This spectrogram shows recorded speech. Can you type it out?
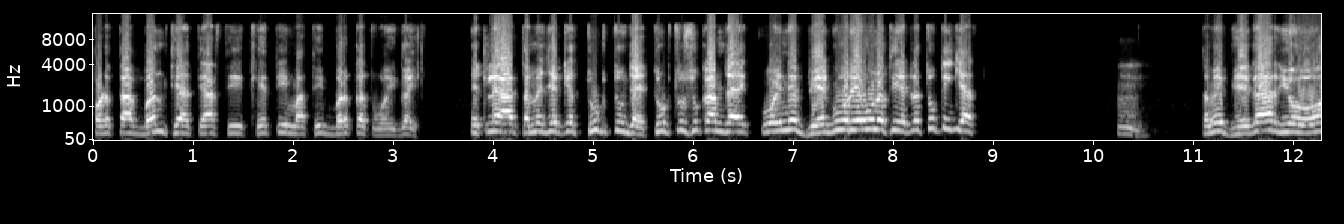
પડતા બંધ થયા ત્યારથી ખેતીમાંથી બરકત હોય ગઈ. એટલે આ તમે જે કે તૂટતું જાય તૂટતું શું કામ જાય? કોઈને ભેગું રહેવું નથી એટલે તૂટી ગયા. તમે ભેગા રહ્યો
